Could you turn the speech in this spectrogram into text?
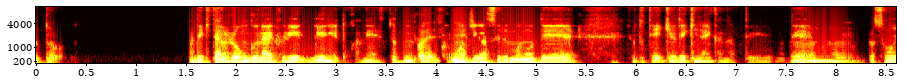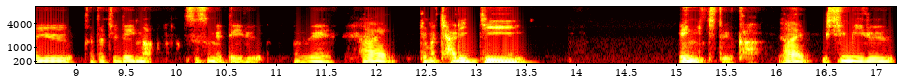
ちょっと、まあ、できたらロングライフ牛乳とかね、ちょっと気持ちがするもので、ちょっと提供できないかなというので、うんそういう形で今進めているので、はい。まあチャリティー縁日というか、はい。牛見る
